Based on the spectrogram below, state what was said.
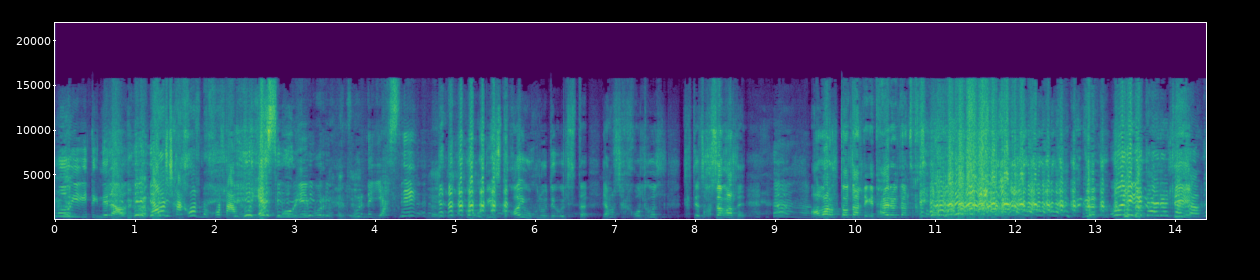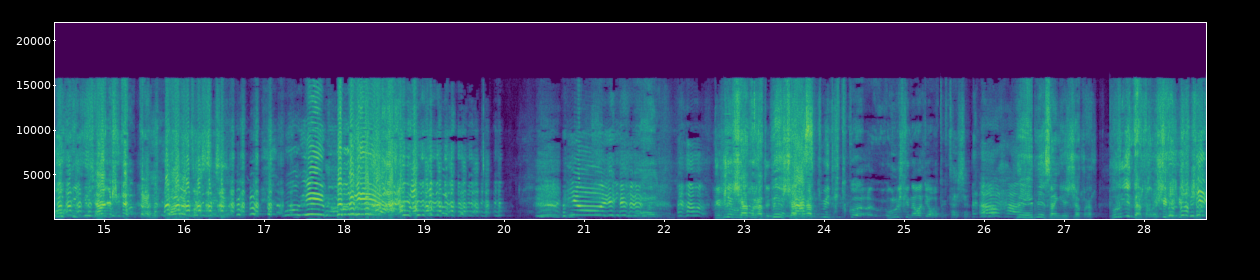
мөгийн гэдэг нэр аав. Ямар ч хахуул мохол аав. Яс мөгийн бүр бүр нэг ясны. Гэхдээ би ч гоё үхнүүдийг үл өстой ямар ч хахуулгүй л тэгтээ зогсоогоо л. Аваар л дуулаад тэгээд тойруулаад зогсоо. өөрийгөө тойруулаа. Хүүхдүүд шагалтай. Тойроо зогсоо. Мөги мөги. Би шалгаад би шалгаад би тэгтгүй өмнөх нь аваад явдаг цаашаа. би эми сангийн шалгаад пүргийн даалгав шүү дээ.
